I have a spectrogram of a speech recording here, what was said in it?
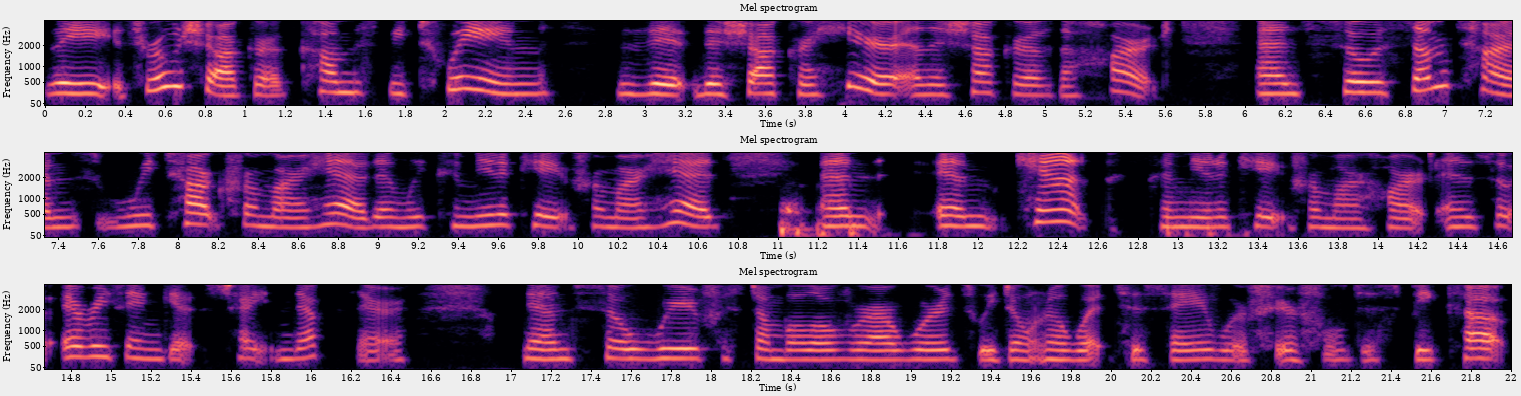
the throat chakra comes between the the chakra here and the chakra of the heart. And so sometimes we talk from our head and we communicate from our head and and can't communicate from our heart and so everything gets tightened up there And so we stumble over our words. We don't know what to say. We're fearful to speak up.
